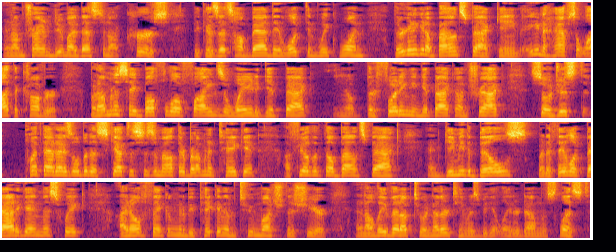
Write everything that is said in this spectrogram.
And I'm trying to do my best to not curse because that's how bad they looked in week one. They're going to get a bounce back game. 8.5's a lot to cover, but I'm going to say Buffalo finds a way to get back, you know, their footing and get back on track. So just put that as a little bit of skepticism out there, but I'm going to take it. I feel that they'll bounce back and give me the Bills, but if they look bad again this week, I don't think I'm going to be picking them too much this year, and I'll leave that up to another team as we get later down this list.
